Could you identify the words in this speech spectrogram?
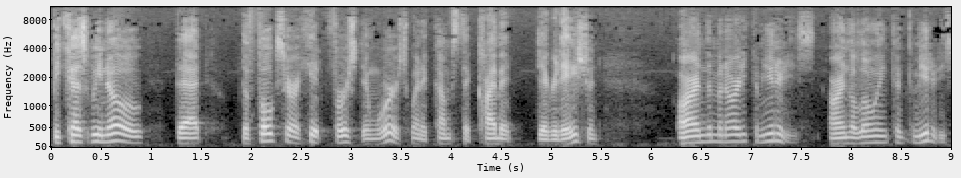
Because we know that the folks who are hit first and worst when it comes to climate degradation are in the minority communities, are in the low income communities.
